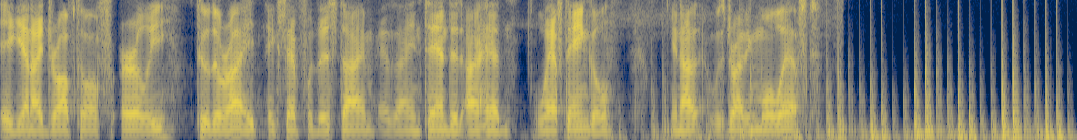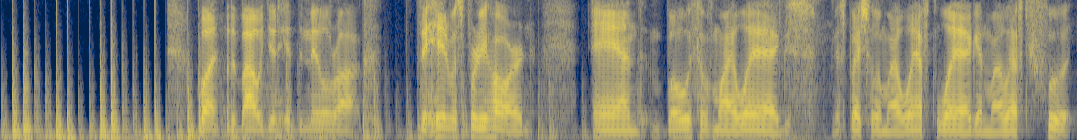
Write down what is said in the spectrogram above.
again, I dropped off early to the right, except for this time, as I intended, I had left angle and I was driving more left. but the bow did hit the middle rock. The hit was pretty hard, and both of my legs, especially my left leg and my left foot,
